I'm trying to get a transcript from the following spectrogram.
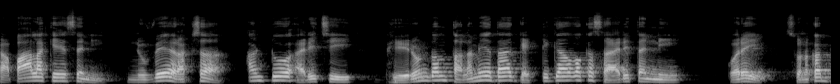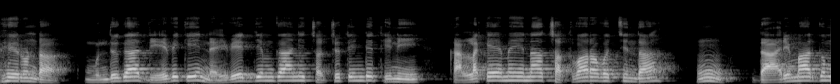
కపాలకేశని నువ్వే రక్ష అంటూ అరిచి భీరుండం తల మీద గట్టిగా ఒకసారి తన్ని ఒరేయ్ సునక భీరుండా ముందుగా దేవికి నైవేద్యం గాని చచ్చుతిండి తిని కళ్ళకేమైనా చత్వార వచ్చిందా? దారి మార్గం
